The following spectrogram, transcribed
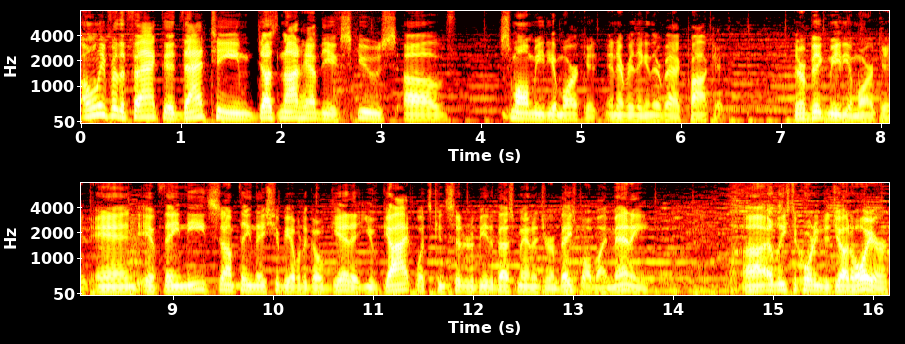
only for the fact that that team does not have the excuse of small media market and everything in their back pocket. They're a big media market, and if they need something, they should be able to go get it. You've got what's considered to be the best manager in baseball by many, uh, at least according to Jed Hoyer.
